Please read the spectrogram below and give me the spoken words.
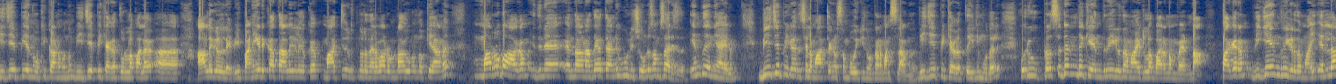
ബി ജെ പിയെ നോക്കിക്കാണുമെന്നും ബി ജെ പിക്കകത്തുള്ള പല ആളുകളുടെയും ഈ പണിയെടുക്കാത്ത ആളുകളെയൊക്കെ മാറ്റി നിർത്തുന്ന ഒരു നിലപാടുണ്ടാകുമെന്നൊക്കെയാണ് മറുഭാഗം ഇതിനെ എന്താണ് അദ്ദേഹത്തെ അനുകൂലിച്ചുകൊണ്ട് സംസാരിച്ചത്. എന്ത് തന്നെയായാലും ബി ജെ പിക്കകത്ത് ചില മാറ്റങ്ങൾ സംഭവിക്കുന്നു എന്നാണ് മനസ്സിലാകുന്നത്. ബി ജെ പിക്കകത്ത് ഇനി മുതൽ ഒരു പ്രസിഡന്റ് കേന്ദ്രീകൃതമായിട്ടുള്ള ഭരണം വേണ്ട. പകരം വികേന്ദ്രീകൃതമായി എല്ലാ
